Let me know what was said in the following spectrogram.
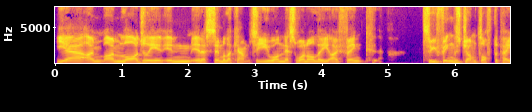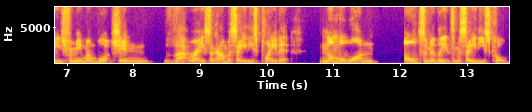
Yeah, I'm I'm largely in, in, in a similar camp to you on this one, Ollie. I think two things jumped off the page for me when watching that race and how Mercedes played it. Number one, ultimately it's Mercedes' call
